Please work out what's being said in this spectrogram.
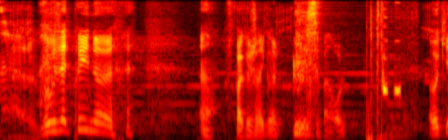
euh, vous vous êtes pris une... Ah non, faut pas que je rigole, c'est pas drôle. Ok,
